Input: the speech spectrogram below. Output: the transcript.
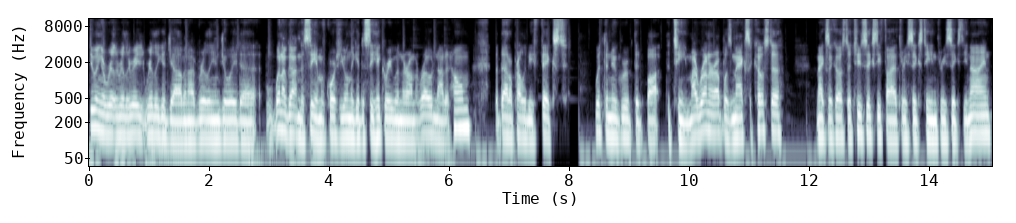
doing a really, really, really, really good job, and I've really enjoyed uh, when I've gotten to see him. Of course, you only get to see Hickory when they're on the road, not at home, but that'll probably be fixed with the new group that bought the team. My runner-up was Max Acosta. Max Acosta, 265, 316, 369.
